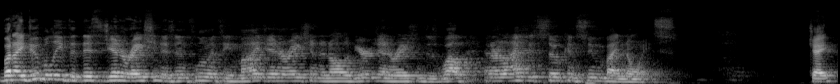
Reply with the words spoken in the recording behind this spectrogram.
But I do believe that this generation is influencing my generation and all of your generations as well. And our life is so consumed by noise. Okay?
